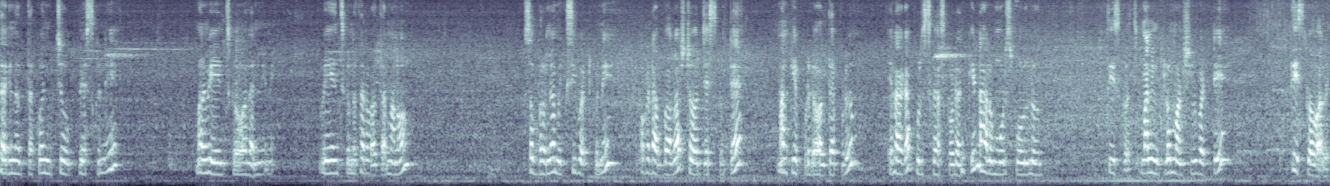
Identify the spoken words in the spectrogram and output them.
తగినంత కొంచెం ఉప్పు వేసుకుని మనం వేయించుకోవాలన్నీ. వేయించుకున్న తర్వాత మనం శుభ్రంగా మిక్సీ పట్టుకుని ఒక డబ్బాలో స్టోర్ చేసుకుంటే మనకి ఎప్పుడు కావాలితే అప్పుడు ఇలాగ పులుసు కాసుకోవడానికి నాలుగు మూడు స్పూన్లు తీసుకోవచ్చు. మన ఇంట్లో మనుషులు బట్టి తీసుకోవాలి.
